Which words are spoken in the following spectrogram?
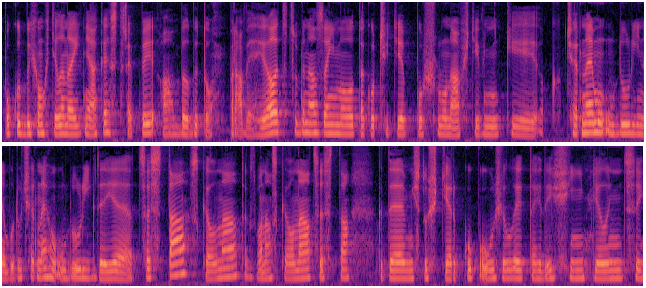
Pokud bychom chtěli najít nějaké střepy a byl by to právě hyalet, co by nás zajímalo, tak určitě pošlu návštěvníky k Černému údolí nebo do Černého údolí, kde je cesta skelná, takzvaná skelná cesta, kde místo štěrku použili tehdejší dělníci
